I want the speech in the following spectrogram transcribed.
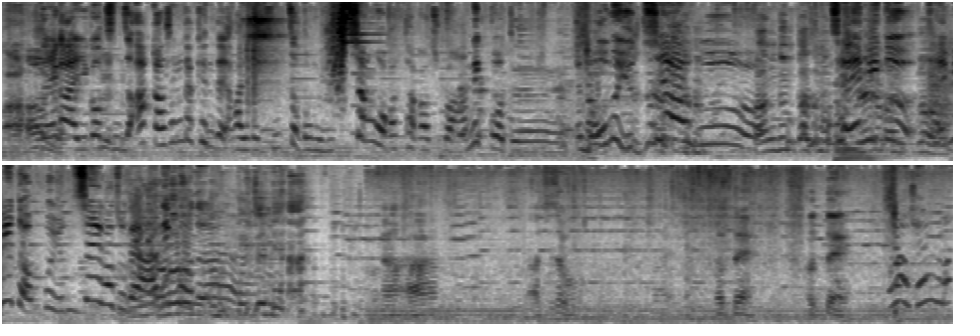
아, 내가 이거. 진짜 아까 생각했는데 아 이거 진짜 너무 유치한 거 같아가지고 안 했거든. 너무 유치하고 방금 먹으면 재미도 재미도 없고 유치해가지고 내가 안 했거든. 꿀잼이야. 야, 아, 아 진짜 먹어. 어때? 어때? 그냥 새우만.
